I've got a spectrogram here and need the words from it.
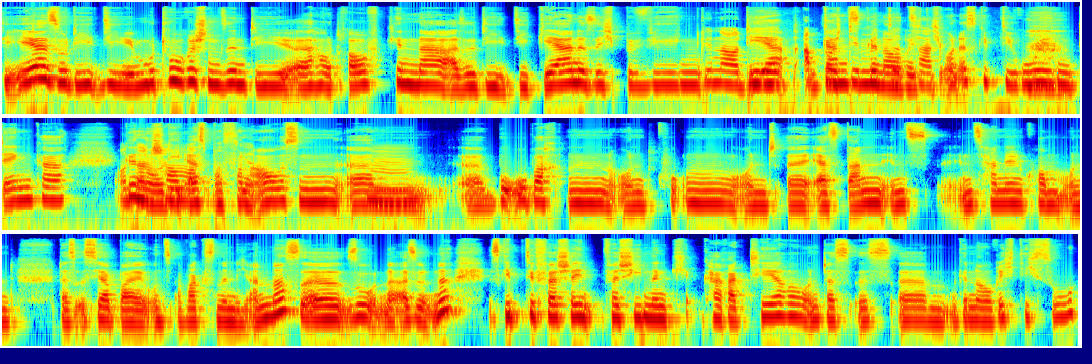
die eher so die, die motorischen sind, die äh, Haut drauf Kinder, also die, die gerne sich bewegen. Genau, die eher, ab ganz durch die genau Mitte, richtig. Und es gibt die ruhigen Denker, genau, die erstmal von außen ähm, hm. äh, beobachten und gucken und äh, erst dann ins, ins Handeln kommen. Und das ist ja bei uns Erwachsenen nicht anders. Äh, so, ne, also, ne, es gibt die verschiedenen Charaktere und das ist ähm, genau richtig so.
